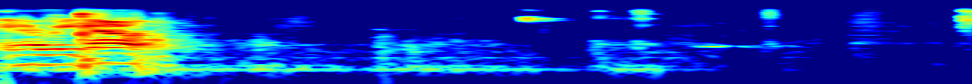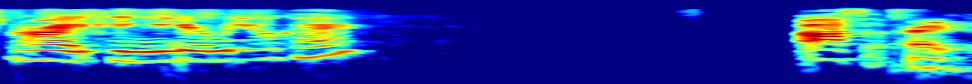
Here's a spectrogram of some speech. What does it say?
There we go. All right, can you hear me okay? Awesome. Great.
